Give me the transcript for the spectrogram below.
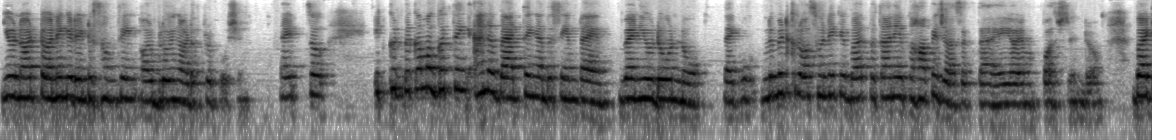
you're not turning it into something or blowing out of proportion right so it could become a good thing and a bad thing at the same time when you don't know लाइक वो लिमिट क्रॉस होने के बाद पता नहीं कहाँ पे जा सकता है योर इम्पोस्टर सिंड्रोम बट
